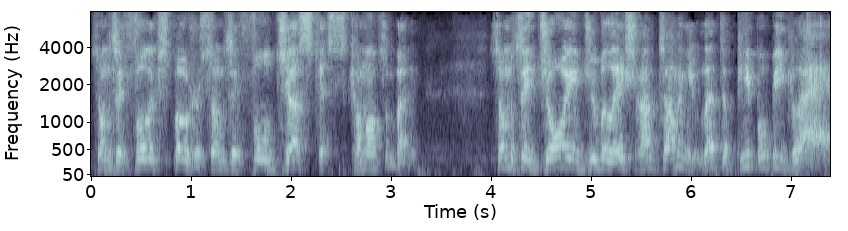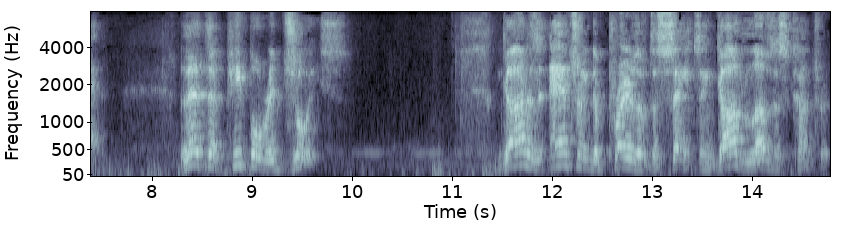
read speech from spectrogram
Someone say full exposure. Someone say full justice. Come on, somebody. Someone say joy and jubilation. I'm telling you, let the people be glad. Let the people rejoice. God is answering the prayers of the saints, and God loves this country.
